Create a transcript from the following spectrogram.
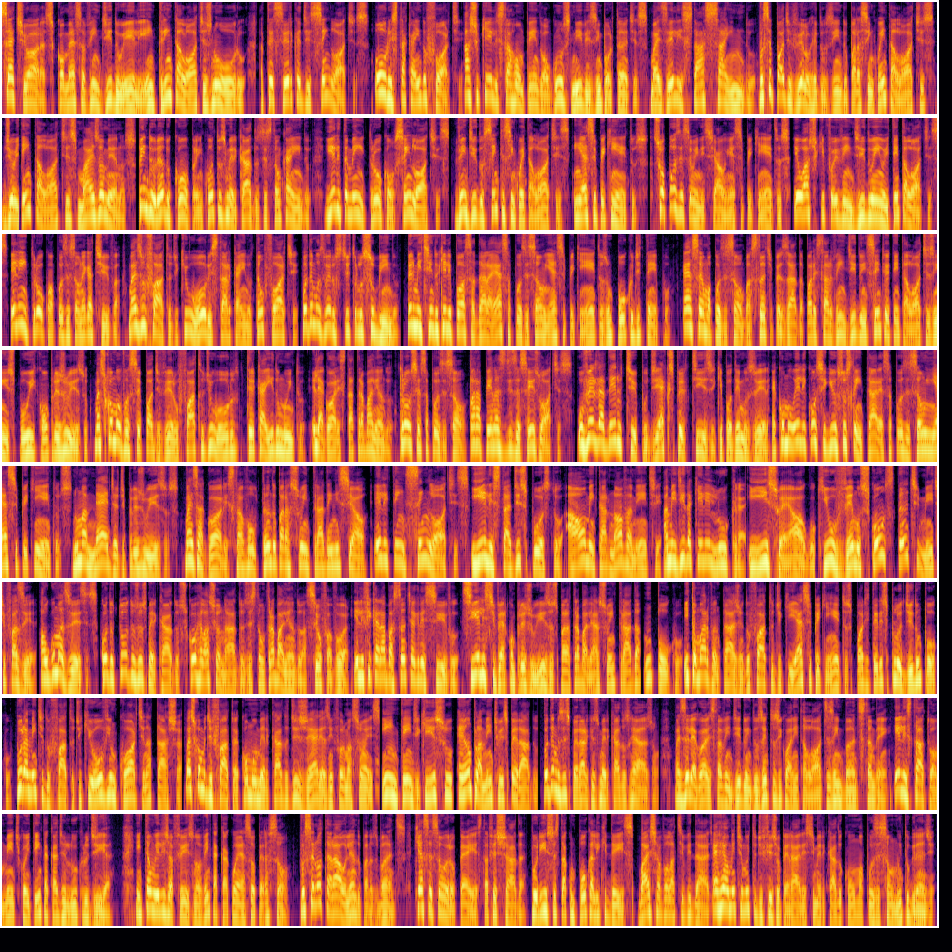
Sete horas começa vendido ele em 30 lotes no ouro, até cerca de 100 lotes. Ouro está caindo forte. Acho que ele está rompendo alguns níveis importantes, mas ele está saindo. Você pode vê-lo reduzindo para 50 lotes, de 80 lotes mais ou menos, pendurando compra enquanto os mercados estão caindo. E ele também entrou com 100 lotes, vendido 150 lotes em SP500. Sua posição inicial em SP500, eu acho que foi vendido em 80 lotes. Ele entrou com a posição negativa. Mas o fato de que o ouro estar caindo tão forte, podemos ver os títulos subindo, permitindo que ele possa dar a essa posição em SP500 um pouco de tempo. Essa é uma posição bastante pesada para estar vendido em 180 lotes em SPU e com prejuízo. Mas como você pode ver o fato de o ouro ter caído muito, ele agora está trabalhando. Trouxe essa posição para apenas 16 lotes. O verdadeiro tipo de expertise que podemos ver é como ele conseguiu sustentar essa posição em SP500, numa média de prejuízos. Mas agora está voltando para sua entrada inicial. Ele tem 100 lotes e ele está disposto a aumentar novamente à medida que ele lucra, e isso é algo que o vemos constantemente fazer. Algumas vezes, quando todos os mercados correlacionados estão trabalhando a seu favor, ele ficará bastante agressivo se ele estiver com prejuízos para trabalhar sua entrada um pouco e tomar vantagem do fato de que SP500 pode ter explodido um pouco, puramente do fato de que houve um corte na taxa. Mas como de fato é como o mercado digere as informações e entende que isso é amplamente o esperado, podemos esperar que os mercados reajam. Mas ele agora está vendido em 240 lotes em bands também. Ele está atualmente com 80k de lucro dia. Então ele já fez 90k com essa operação. Você notará, olhando para os bands, que a seção europeia está fechada, por isso está com pouca liquidez, baixa volatilidade. É realmente muito difícil operar este mercado com uma posição muito grande.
